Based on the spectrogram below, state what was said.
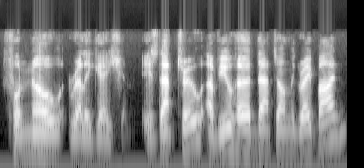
for no relegation. Is that true? Have you heard that on the grapevine?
